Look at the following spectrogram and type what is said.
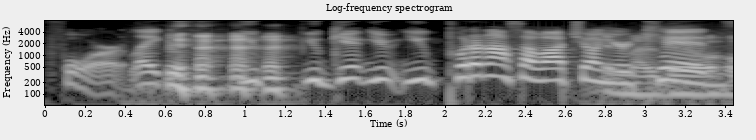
for. Like you, you give you you put an azabache on El your kids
